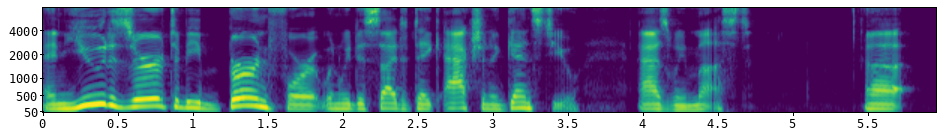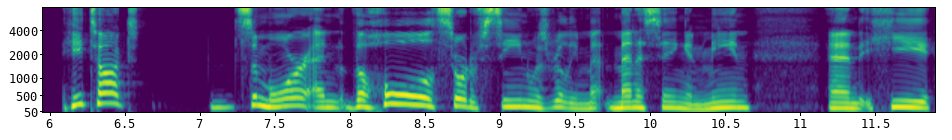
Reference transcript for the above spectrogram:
and you deserve to be burned for it when we decide to take action against you, as we must. Uh, he talked some more, and the whole sort of scene was really menacing and mean, and he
